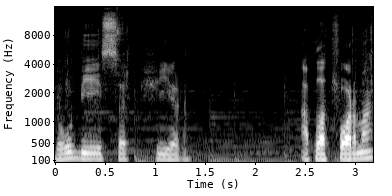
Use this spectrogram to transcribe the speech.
Ruby і Sapphire. А платформа?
